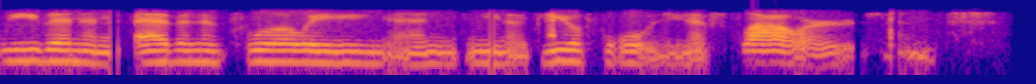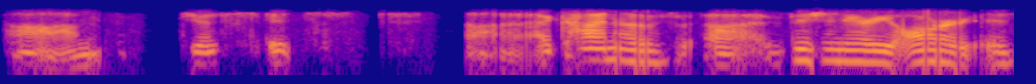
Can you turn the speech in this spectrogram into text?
weaving and ebbing and flowing and you know beautiful you know flowers and um just it's uh, a kind of uh, visionary art. Is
